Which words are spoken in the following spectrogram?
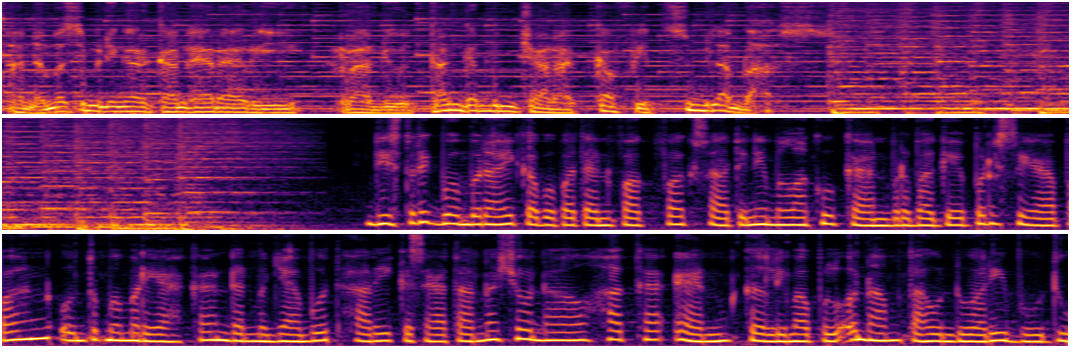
Anda masih mendengarkan RRI Radio Tangga Bencana COVID-19. Distrik Bomberai Kabupaten Fakfak saat ini melakukan berbagai persiapan untuk memeriahkan dan menyambut Hari Kesehatan Nasional HKN ke-56 tahun 2020.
